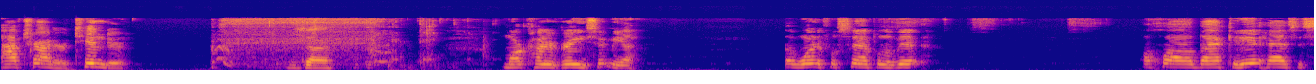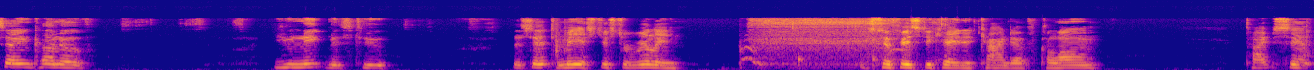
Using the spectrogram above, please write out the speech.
I've tried her tender. Was, uh, Mark Hunter Green sent me a a wonderful sample of it a while back, and it has the same kind of uniqueness to the scent to me it's just a really sophisticated kind of cologne type scent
